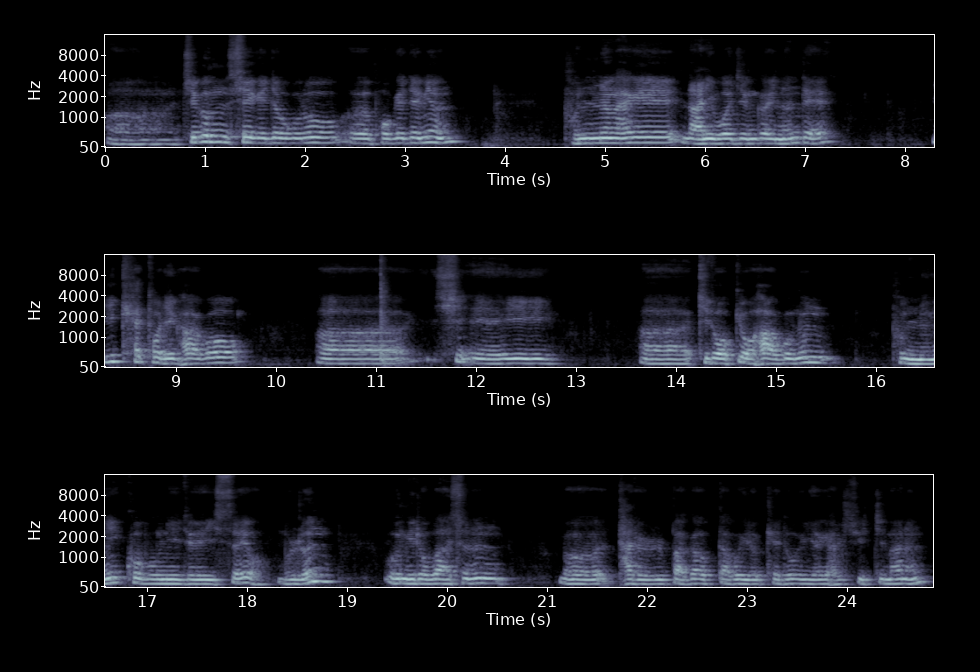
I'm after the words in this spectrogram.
어, 지금 세계적으로 어, 보게 되면 분명하게 나뉘어진 거 있는데 이 캐토릭하고 어, 시, 이 어, 기독교하고는 분명히 구분이 되어 있어요. 물론 의미로 봐서는 뭐 다를 바가 없다고 이렇게도 이야기할 수 있지만은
